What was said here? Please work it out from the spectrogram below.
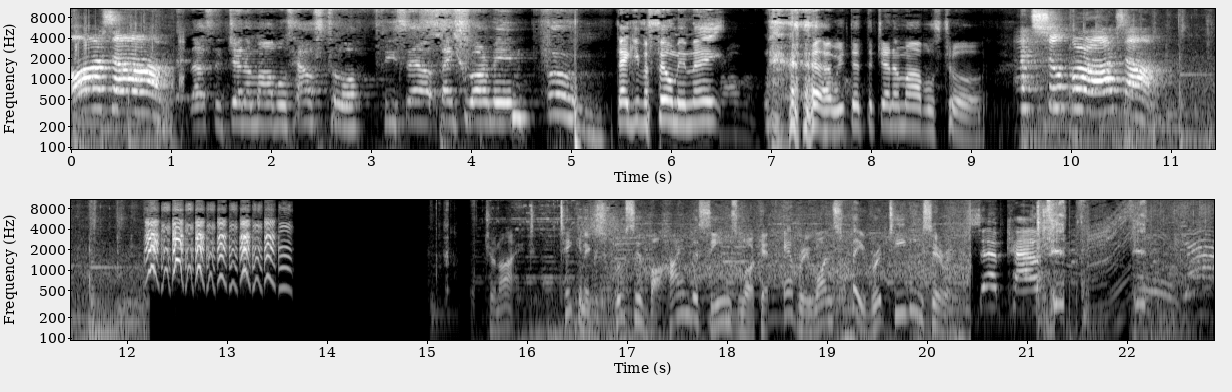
awesome! That's the Jenna Marbles house tour. Peace out. Thank you, Armin. Boom. Thank you for filming, mate. we did the Jenna Marbles tour. That's super awesome! Tonight, take an exclusive behind the scenes look at everyone's favorite TV series. Seb Cam. Yeah!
